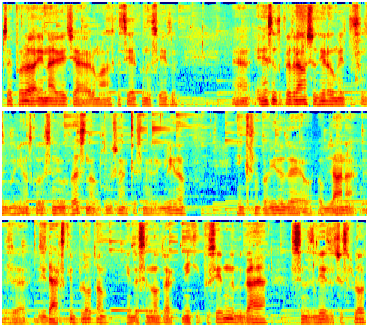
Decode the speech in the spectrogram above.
To je prva in največja romanska crkva na svetu. Uh, jaz sem takrat ravno študiral umetnostno zgodovino, tako da sem bil vesno navdušen, ker sem jo gledal. In ko sem pa videl, da je obdana z zidarskim plotom in da se noter nekaj posebnega dogaja, sem zlezel čez plot.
